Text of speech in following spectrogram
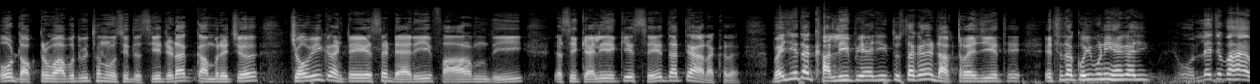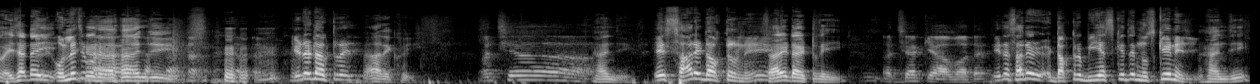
ਉਹ ਡਾਕਟਰ ਬਾਬਤ ਵੀ ਤੁਹਾਨੂੰ ਅਸੀਂ ਦਸੀਏ ਜਿਹੜਾ ਕਮਰੇ 'ਚ 24 ਘੰਟੇ ਇਸ ਡੈਰੀ ਫਾਰਮ ਦੀ ਅਸੀਂ ਕਹਿ ਲਈਏ ਕਿ ਸਿਹਤ ਦਾ ਧਿਆਨ ਰੱਖਦਾ। ਬਾਈ ਜੀ ਇਹ ਤਾਂ ਖਾਲੀ ਪਿਆ ਜੀ ਤੁਸੀਂ ਤਾਂ ਕਹਿੰਦੇ ਡਾਕਟਰ ਹੈ ਜੀ ਇੱਥੇ ਇੱਥੇ ਤਾਂ ਕੋਈ ਵੀ ਨਹੀਂ ਹੈਗਾ ਜੀ। ਓਲੇ ਚ ਬਹਾਇਆ ਭਾਈ ਸਾਡਾ ਜੀ। ਓਲੇ 'ਚ ਬਹਾਇਆ? ਹਾਂਜੀ। ਕਿਹੜਾ ਡਾਕਟਰ ਹੈ ਜੀ? ਆ ਦੇਖੋ ਜੀ। ਅੱਛਾ। ਹਾਂਜੀ। ਇਹ ਸਾਰੇ ਡਾਕਟਰ ਨੇ? ਸਾਰੇ ਡਾਕਟਰ ਹੈ ਜੀ। ਅੱਛਾ ਕੀ ਬਾਤ ਹੈ। ਇਹ ਤਾਂ ਸਾਰੇ ਡਾਕਟਰ ਬੀਐਸਕੇ ਦੇ ਨੁਸਖੇ ਨੇ ਜੀ। ਹਾਂਜੀ।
